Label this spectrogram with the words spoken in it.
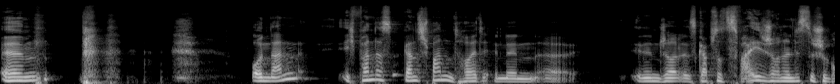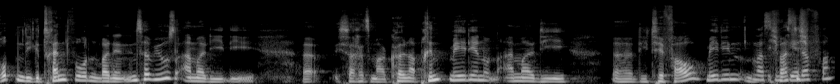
Ähm, und dann, ich fand das ganz spannend heute in den, äh, in den Journal es gab so zwei journalistische Gruppen, die getrennt wurden bei den Interviews. Einmal die, die, äh, ich sage jetzt mal Kölner Printmedien und einmal die, äh, die TV-Medien. Was ich weiß nicht, davon?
